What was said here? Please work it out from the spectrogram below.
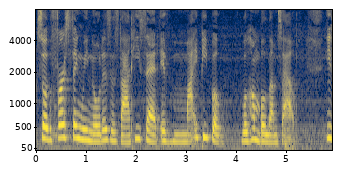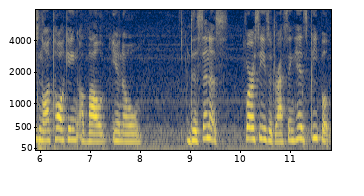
So the first thing we notice is that he said, If my people will humble themselves, he's not talking about, you know, the sinners. First, he's addressing his people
